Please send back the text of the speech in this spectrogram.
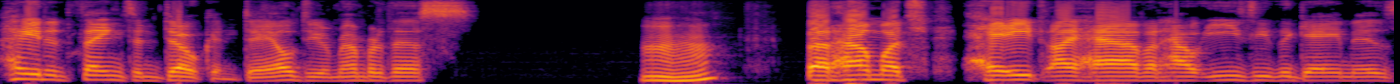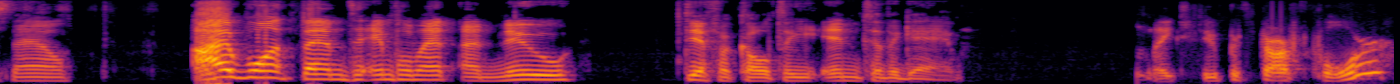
hated things in Dokkan. Dale, do you remember this? Mm-hmm. About how much hate I have and how easy the game is now. I want them to implement a new difficulty into the game. Like Superstar Four,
